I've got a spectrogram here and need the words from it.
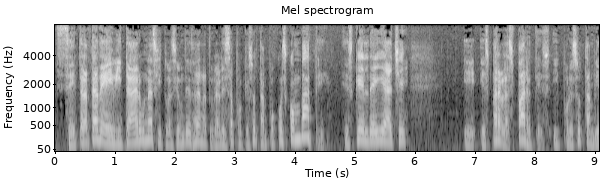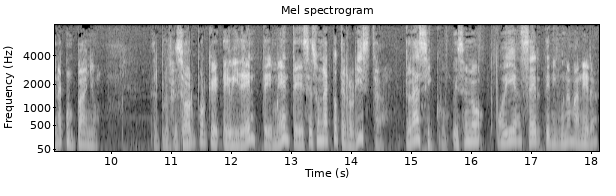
se trata de evitar una situación de esa naturaleza porque eso tampoco es combate. Es que el DIH eh, es para las partes y por eso también acompaño al profesor porque evidentemente ese es un acto terrorista clásico. Ese no podía ser de ninguna manera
